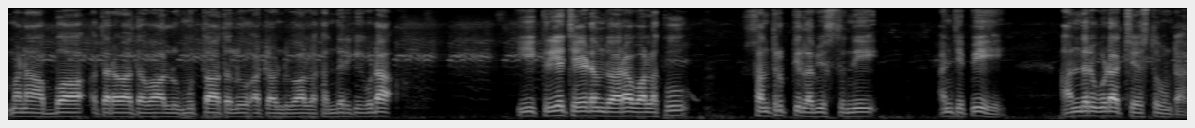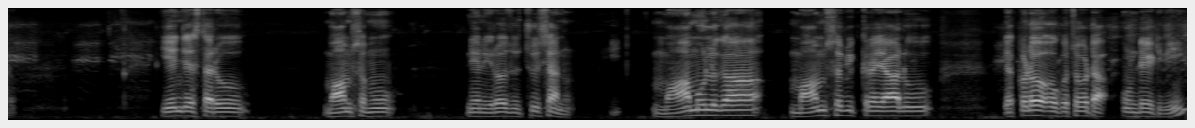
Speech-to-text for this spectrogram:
మన అబ్బా, తర్వాత వాళ్ళు ముత్తాతలు అట్లాంటి వాళ్ళకందరికీ కూడా ఈ క్రియ చేయడం ద్వారా వాళ్ళకు సంతృప్తి లభిస్తుంది అని చెప్పి అందరూ కూడా చేస్తూ ఉంటారు. ఏం చేస్తారు? మాంసము నేను ఈరోజు చూశాను. మామూలుగా మాంస విక్రయాలు ఎక్కడో ఒక చోట ఉండేటివి.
